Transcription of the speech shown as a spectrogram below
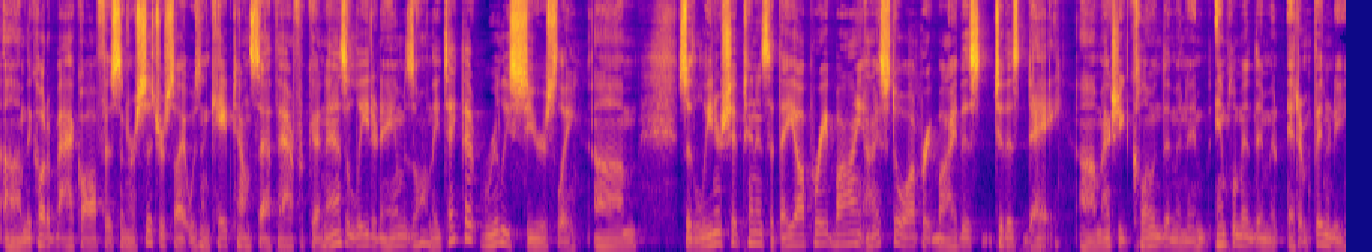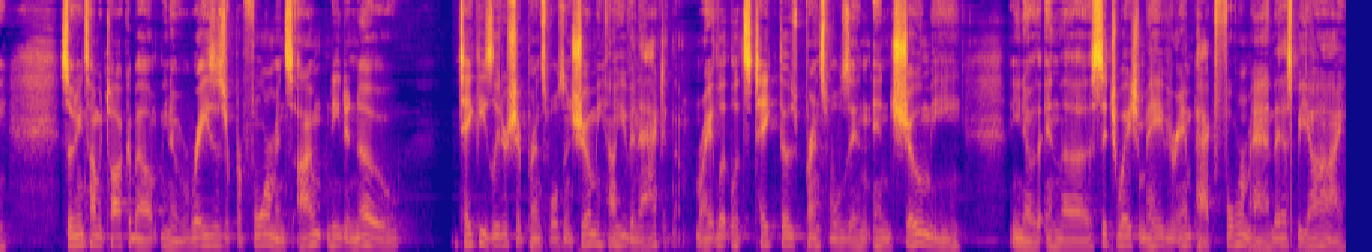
Um, they called it back office, and our sister site was in Cape Town, South Africa. And as a lead at Amazon, they take that really seriously. Um, so the leadership tenets that they operate by, I still operate by this to this day. Um, I actually cloned them and im- implement them at, at Infinity. So anytime we talk about you know raises or performance, I need to know take these leadership principles and show me how you've enacted them right? Let, us take those principles and, and show me you know in the situation behavior impact format the sbi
